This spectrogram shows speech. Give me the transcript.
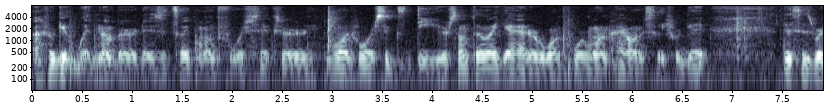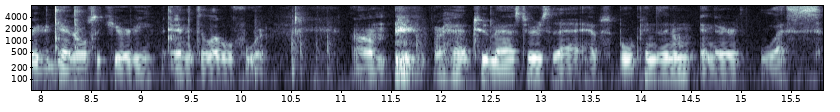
I forget what number it is. It's like 146 or 146D or something like that, or 141. I honestly forget. This is rated general security, and it's a level 4. Um, I have two masters that have spool pins in them, and they're less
